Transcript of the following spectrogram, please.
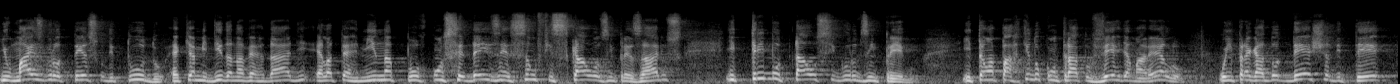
E o mais grotesco de tudo é que a medida, na verdade, ela termina por conceder isenção fiscal aos empresários e tributar o seguro-desemprego. Então, a partir do contrato verde-amarelo, o empregador deixa de ter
